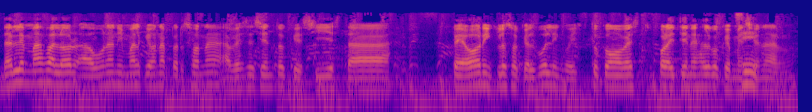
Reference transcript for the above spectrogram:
darle más valor a un animal que a una persona, a veces siento que sí está peor incluso que el bullying, güey. ¿Tú cómo ves? Tú por ahí tienes algo que Sí. mencionar, ¿no?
